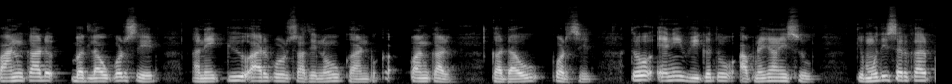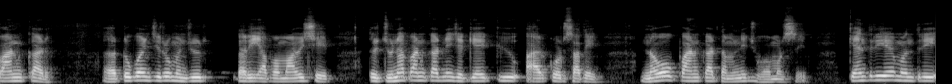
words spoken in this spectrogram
પાન કાર્ડ બદલાવવું પડશે અને ક્યુઆર કોડ સાથે નવું કાર્ડ પાન કાર્ડ કઢાવવું પડશે. તો એની વિગતો આપણે જાણીશું કે મોદી સરકાર PAN card two point zero મંજૂર કરી આપવામાં આવી છે. તો જૂના પાન કાર્ડની જગ્યાએ ક્યુઆર કોડ સાથે નવો પાન કાર્ડ તમને જોવા મળશે. કેન્દ્રીય મંત્રી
